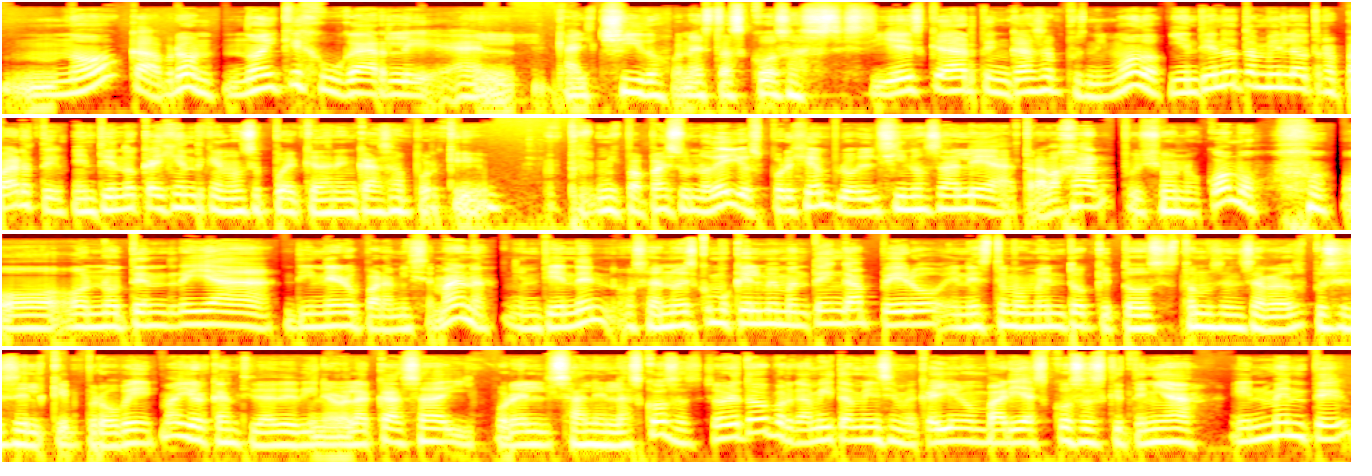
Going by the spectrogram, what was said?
No, cabrón, no hay que jugarle al, al chido con estas cosas. Si es quedarte en casa, pues ni modo. Y entiendo también la otra parte. Entiendo que hay gente que no se puede quedar en casa porque pues, mi papá es uno de ellos. Por ejemplo, él si no sale a trabajar, pues yo no como o, o no tendría dinero para mi semana. ¿Entienden? O sea, no es como que él me mantenga, pero en este momento que todos estamos encerrados, pues es el que provee mayor cantidad de dinero a la casa y por él salen las cosas. Sobre todo porque a mí también se me cayeron varias cosas que tenía en mente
